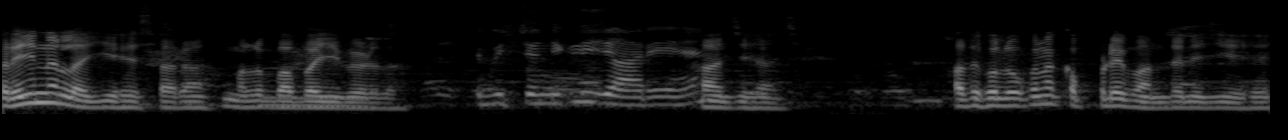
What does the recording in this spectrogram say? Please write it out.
ਓਰੀਜਨਲ ਹੈ ਜੀ ਇਹ ਸਾਰਾ ਮਤਲਬ ਬਾਬਾ ਜੀ ਵੇੜ ਦਾ। ਤੇ ਵਿੱਚੋਂ ਨਿਕਲੀ ਜਾ ਰਹੇ ਹੈ। ਹਾਂਜੀ ਹਾਂਜੀ। ਆ ਦੇਖੋ ਲੋਕ ਨਾ ਕੱਪੜੇ ਬੰਨਦੇ ਨੇ ਜੀ ਇਹ।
